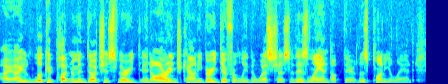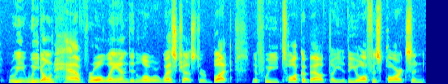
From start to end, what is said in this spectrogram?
I, look at Putnam and Dutchess very in Orange County very differently than Westchester. There's land up there. There's plenty of land. We we don't have raw land in Lower Westchester, but if we talk about the the office parks and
